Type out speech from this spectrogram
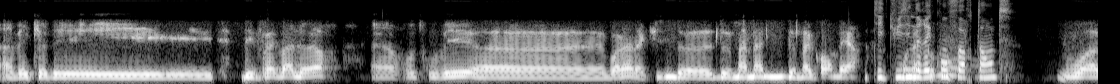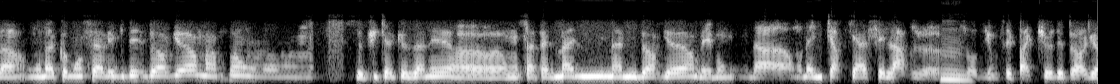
avec des, des vraies valeurs. euh, retrouver euh, voilà la cuisine de, de ma mamie, de ma grand-mère. Petite cuisine réconfortante. Voilà, on a commencé avec des burgers. Maintenant, on- depuis quelques années, euh, on s'appelle Mamie, Mamie Burger. Mais bon, on a, on a une carte qui est assez large euh, Mm. aujourd'hui. On ne fait pas que des burgers.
